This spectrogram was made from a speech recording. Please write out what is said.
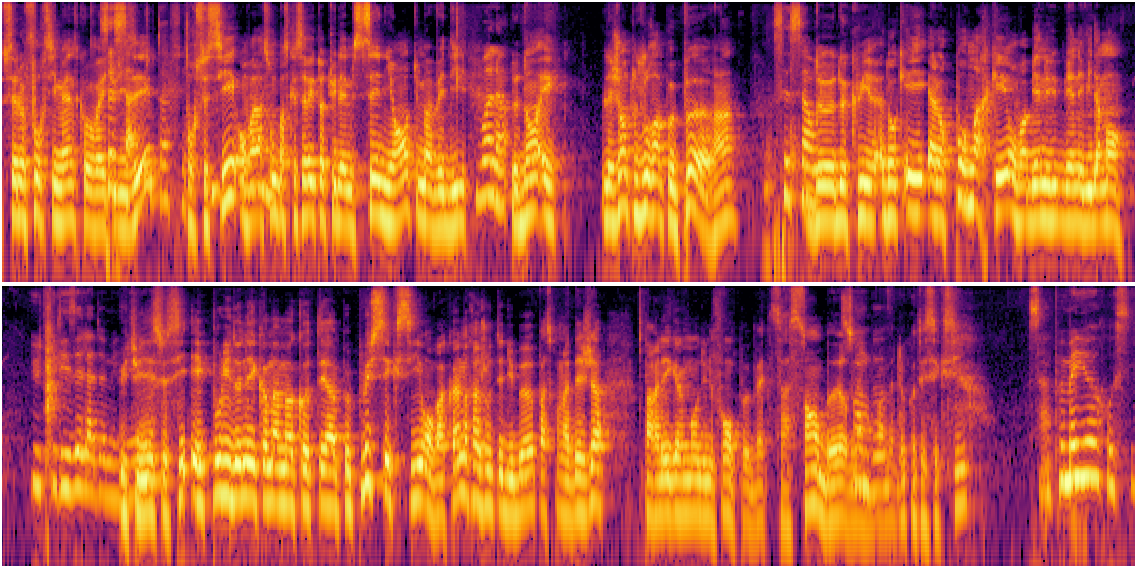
c'est le four Siemens qu'on va utiliser. Ça, tout à fait. Pour ceci, on va la sonde parce que c'est vrai que toi, tu l'aimes saignant, tu m'avais dit voilà. dedans. Et les gens ont toujours un peu peur hein, c'est ça, de, de, cuire. Donc, et alors, pour marquer, on va bien, bien évidemment utiliser la demi Utiliser ceci. Et pour lui donner quand même un côté un peu plus sexy, on va quand même rajouter du beurre parce qu'on a déjà parlé également d'une fois, on peut mettre ça sans beurre. Sans mais beurre. On va mettre le côté sexy. C'est un peu meilleur aussi.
